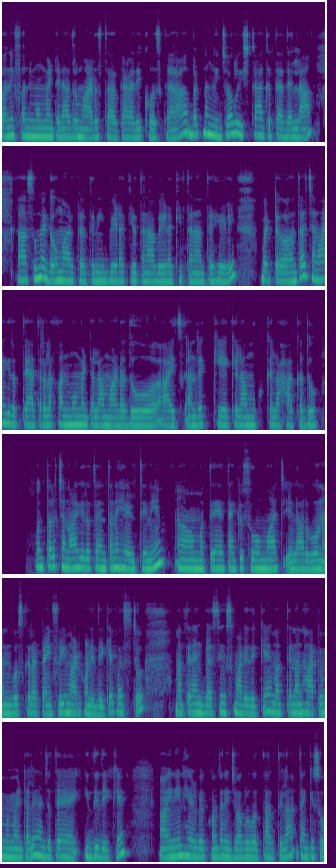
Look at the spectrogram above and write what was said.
ಫನ್ನಿ ಫನ್ನಿ ಮೂಮೆಂಟ್ ಏನಾದರೂ ಮಾಡಿಸ್ತಾ ಇರ್ತಾಳೆ ಅದಕ್ಕೋಸ್ಕರ. ಬಟ್ ನಂಗೆ ನಿಜವಾಗ್ಲೂ ಇಷ್ಟ ಆಗುತ್ತೆ ಅದೆಲ್ಲ. ಸುಮ್ಮನೆ ಡೌ ಮಾಡ್ತಾ ಇರ್ತೀನಿ. ಬೇಡ ಕೀರ್ತನ ಬೇಡ ಕೀರ್ತನ ಅಂತ ಹೇಳಿ. ಬಟ್ ಒಂಥರ ಚೆನ್ನಾಗಿರುತ್ತೆ ಆ ಥರ ಎಲ್ಲ ಫನ್ ಮೂಮೆಂಟ್ ಎಲ್ಲ ಮಾಡೋದು. ಐಸ್ ಅಂದರೆ ಕೇಕೆಲ್ಲ ಮುಖಕ್ಕೆಲ್ಲ ಹಾಕೋದು. ಒಂಥರ ಚೆನ್ನಾಗಿರುತ್ತೆ ಅಂತಲೇ ಹೇಳ್ತೀನಿ. ಮತ್ತು ಥ್ಯಾಂಕ್ ಯು ಸೋ ಮಚ್ ಎಲ್ಲರಿಗೂ ನನಗೋಸ್ಕರ ಟೈಮ್ ಫ್ರೀ ಮಾಡ್ಕೊಂಡಿದ್ದಕ್ಕೆ ಫಸ್ಟು ಮತ್ತು ನಂಗೆ ಬ್ಲೆಸ್ಸಿಂಗ್ಸ್ ಮಾಡಿದ್ದಕ್ಕೆ, ಮತ್ತು ನಾನು ಹ್ಯಾಪಿ ಮೂಮೆಂಟಲ್ಲಿ ನನ್ನ ಜೊತೆ ಇದ್ದಿದ್ದಕ್ಕೆ. ಇನ್ನೇನು ಹೇಳಬೇಕು ಅಂತ ನಿಜವಾಗ್ಲೂ ಗೊತ್ತಾಗ್ತಿಲ್ಲ. ಥ್ಯಾಂಕ್ ಯು ಸೋ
